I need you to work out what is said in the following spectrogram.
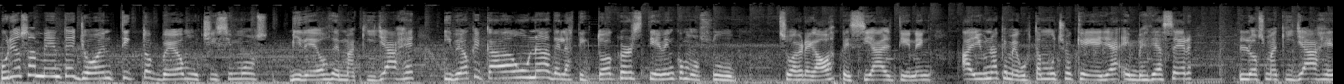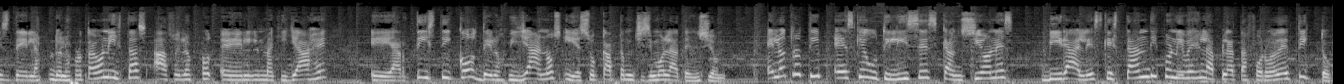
Curiosamente, yo en TikTok veo muchísimos videos de maquillaje y veo que cada una de las TikTokers tienen como su, su agregado especial. Tienen, hay una que me gusta mucho que ella, en vez de hacer los maquillajes de, de los protagonistas, hace el maquillaje eh, artístico de los villanos y eso capta muchísimo la atención. El otro tip es que utilices canciones virales que están disponibles en la plataforma de TikTok,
